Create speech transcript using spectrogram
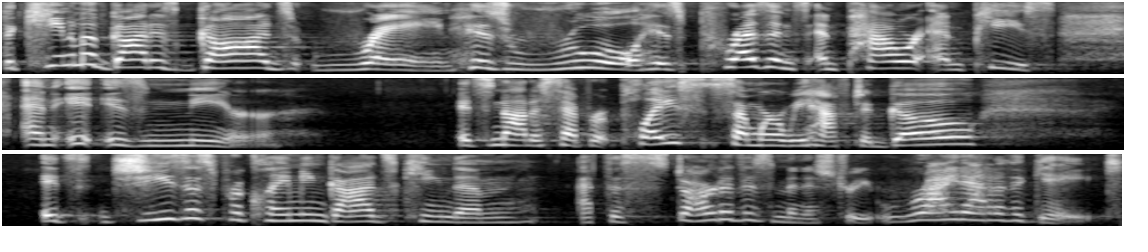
The kingdom of God is God's reign, his rule, his presence and power and peace, and it is near. It's not a separate place, somewhere we have to go. It's Jesus proclaiming God's kingdom at the start of his ministry, right out of the gate.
